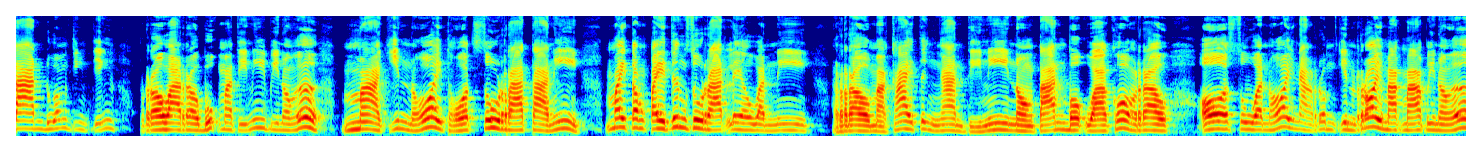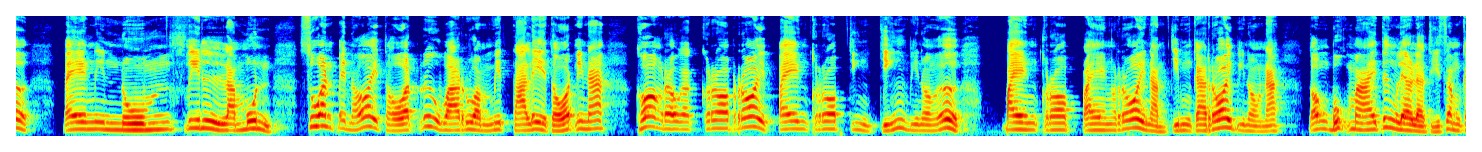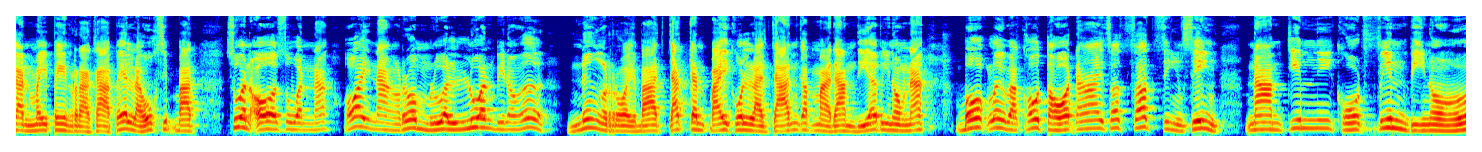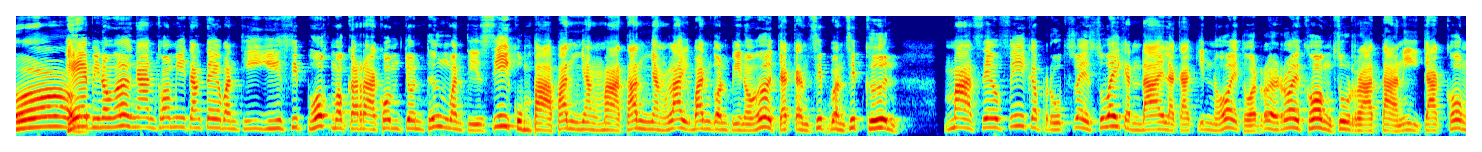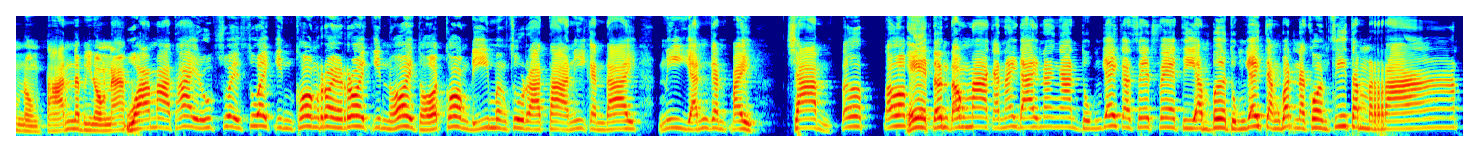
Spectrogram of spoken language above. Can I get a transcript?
ลานดวงจริง ๆ เพราะว่าเราบุกมาที่นี่พี่น้องเออมากินห้อยโถดสุราษฎร์ธานี่ไม่ต้องไปถึงสุราเร็ววันนี้ เรามาค่ายตึงงานที่นี่น้องตานบอกว่าของเราออส่วนห้อยนางรมกินร้อยมากๆพี่น้องเออแป้งนี่หนุ่มฟินละมุน ส่วนเป็นห้อยโถดหรือว่ารวมมิตรทะเลโถดนี่นะข้องเราก็กรอบร้อยแป้งกรอบจริง ๆ พี่น้องเออ แป้งกรอบแป้งร้อยน้ำจิ้มกะร้อยพี่น้องนะ ต้องบุกไม้ตึงแล้วแหละที่สำคัญไม่เป็นราคาเป็นละหกสิบบาท ส่วนออส่วนนะห้อยนางร่มล้วนล้วนพี่น้องเออหนึ่งร้อยบาทจัดกันไปคนละจานกับมาดามเดียพี่น้องนะบอกเลยว่าเขาตอดให้สดสดสิ่งสิ่งน้ำจิ้มนี่โคตรฟินพี่น้องเฮ้พี่น้องเอองานเขามีตั้งแต่วันที่ 26 มกราคมจนถึงวันที่ 4 กุมภาพันธ์ยังมาทันยังไล่วันก่อนพี่น้องเออจัดกัน 10 วัน 10 คืน มาเซลฟี่กับรูปสวยๆกันได้แล้วก็กินห้อยถอดร้อยๆข้องสุราษฎร์ธานีจากข้องหนองตานนะพี่น้องนะ ว่ามาถ่ายรูปสวยๆกินข้องร้อยๆกินห้อยถอดข้องดีเมืองสุราษฎร์ธานีกันได้ นี่ยันกันไปชามเติบเติบเฮ้เตินต้องมากันให้ได้นะงานถุงใยเกษตรแฟร์ที่อำเภอถุงใยจังหวัดนครศรีธรรมราช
